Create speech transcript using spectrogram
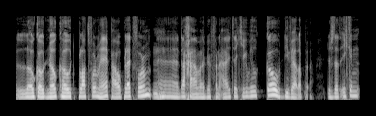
low-code, no-code platform, hè, Power Platform, Mhm. eh, daar gaan we ervan uit dat je wil co-developen. Dus dat ik een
